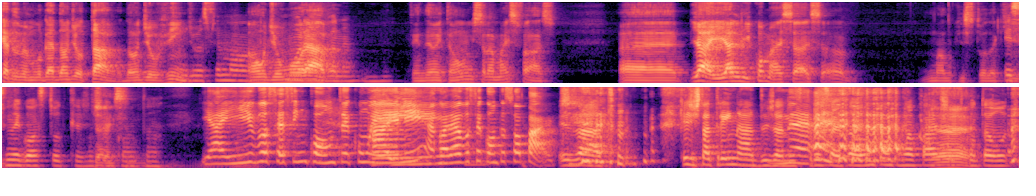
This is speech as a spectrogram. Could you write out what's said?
que era do mesmo lugar de onde eu tava, de onde eu vim. Onde você mora. Onde eu morava. morava né? Uhum. Entendeu? Então isso era mais fácil. É, e aí ali começa essa maluquice toda aqui. Esse negócio todo que a gente vai é contar. E aí você se encontra com aí... ele, agora você conta a sua parte. Exato. que a gente tá treinado já nesse né? processo. Um conta uma parte, é. outro conta outra.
